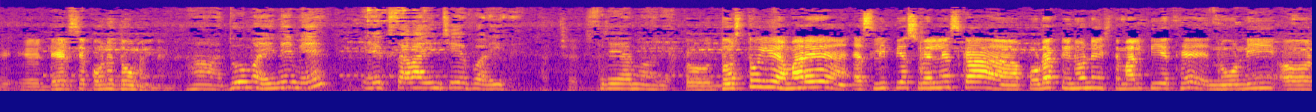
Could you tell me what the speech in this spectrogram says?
ए- ए- डेढ़ से पौने दो महीने में। हाँ दो महीने में एक सवा इंच ये बड़ी है। अच्छा अच्छा। श्रेया मौर्य। तो दोस्तों ये हमारे एसलीपीएस वेलनेस का प्रोडक्ट इन्होंने इस्तेमाल किए थे। नोनी और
